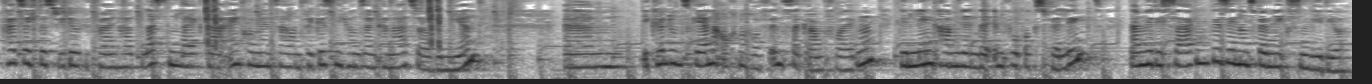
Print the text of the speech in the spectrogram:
Falls euch das Video gefallen hat, lasst ein Like da, einen Kommentar und vergiss nicht unseren Kanal zu abonnieren. Ähm, ihr könnt uns gerne auch noch auf Instagram folgen. Den Link haben wir in der Infobox verlinkt. Dann würde ich sagen, wir sehen uns beim nächsten Video.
